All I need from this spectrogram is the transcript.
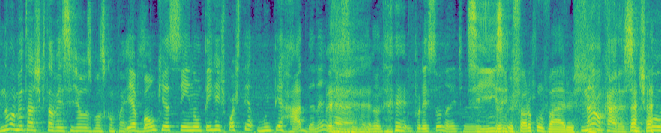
no momento eu acho que talvez seja Os Bons E Companheiros. é bom que, assim, não tem resposta muito errada, né? Assim, não- é impressionante, né? Sim, Eu, sim. eu choro com vários. Não, cara, assim, tipo.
